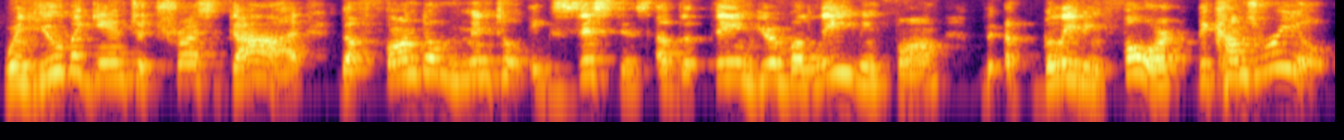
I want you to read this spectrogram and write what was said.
When you begin to trust God, the fundamental existence of the thing you're believing from, uh, believing for, becomes real.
